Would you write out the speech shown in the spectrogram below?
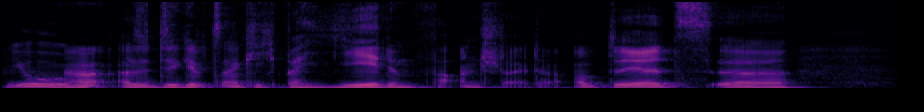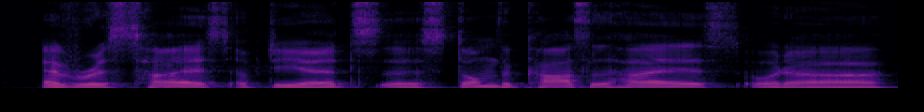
Juhu. Ja, also die gibt es eigentlich bei jedem Veranstalter. Ob du jetzt äh, Everest heißt, ob die jetzt äh, Storm the Castle heißt oder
